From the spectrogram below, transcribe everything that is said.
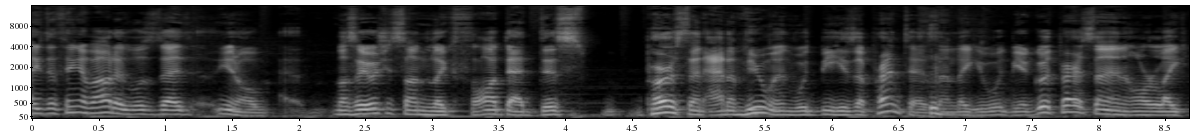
like the thing about it was that you know Masayoshi Son like thought that this person Adam Neumann would be his apprentice and like he would be a good person or like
